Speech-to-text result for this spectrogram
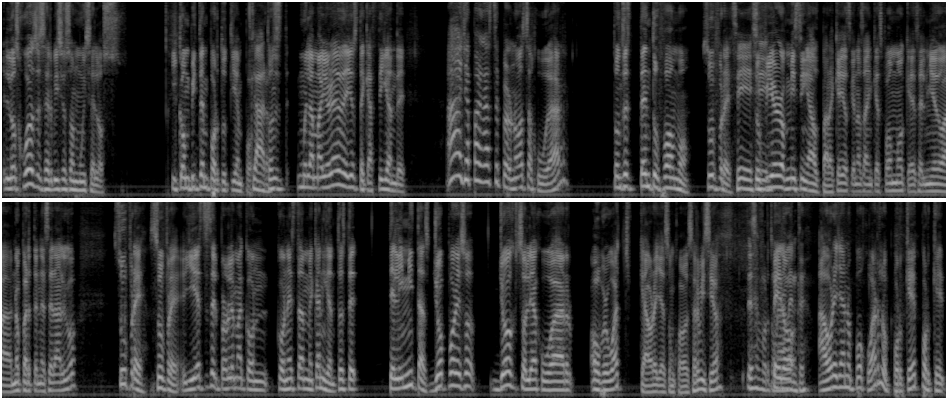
los juegos de servicio son muy celosos y compiten por tu tiempo. Claro. Entonces, la mayoría de ellos te castigan de, ah, ya pagaste, pero no vas a jugar. Entonces, ten tu FOMO, sufre. Sí, tu sí. fear of missing out, para aquellos que no saben qué es FOMO, que es el miedo a no pertenecer a algo. Sufre, sufre. Y este es el problema con, con esta mecánica. Entonces, te, te limitas. Yo por eso, yo solía jugar Overwatch, que ahora ya es un juego de servicio. Pero Desafortunadamente. ahora ya no puedo jugarlo. ¿Por qué? Porque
